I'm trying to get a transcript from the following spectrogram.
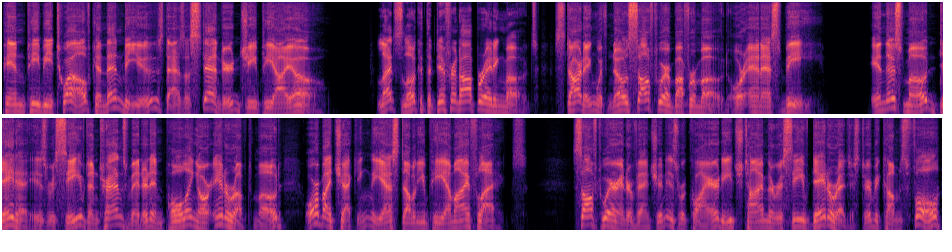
Pin PB12 can then be used as a standard GPIO. Let's look at the different operating modes, starting with No Software Buffer Mode, or NSB. In this mode, data is received and transmitted in polling or interrupt mode or by checking the SWPMI flags. Software intervention is required each time the received data register becomes full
